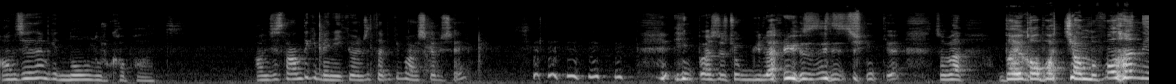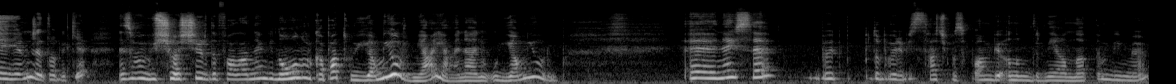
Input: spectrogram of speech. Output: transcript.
Amcaya dedim ki ne olur kapat. Amca sandı ki ben ilk önce tabii ki başka bir şey. ilk başta çok güler yüzlüydü çünkü. Sonra ben dayı kapatacağım mı falan diye girince tabii ki. Neyse böyle bir şaşırdı falan. Dedim ki ne olur kapat uyuyamıyorum ya yani hani uyuyamıyorum. Ee, neyse böyle, bu da böyle bir saçma sapan bir anımdır niye anlattım bilmiyorum.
